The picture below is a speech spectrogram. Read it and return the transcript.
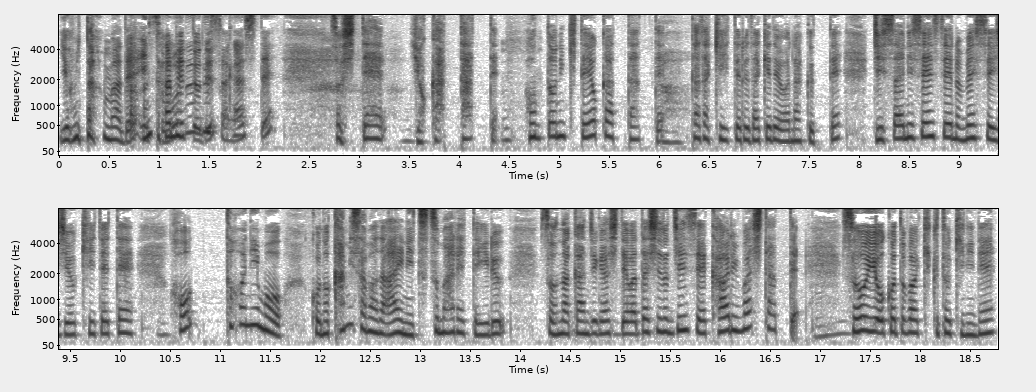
読みたまでインターネットで探して。そして「よかった」って「本当に来てよかった」って。ただ聞いてるだけではなくって実際に先生のメッセージを聞いてて本当にもこの神様の愛に包まれている。そんな感じがして私の人生変わりましたって、うん、そういうお言葉を聞くときにね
